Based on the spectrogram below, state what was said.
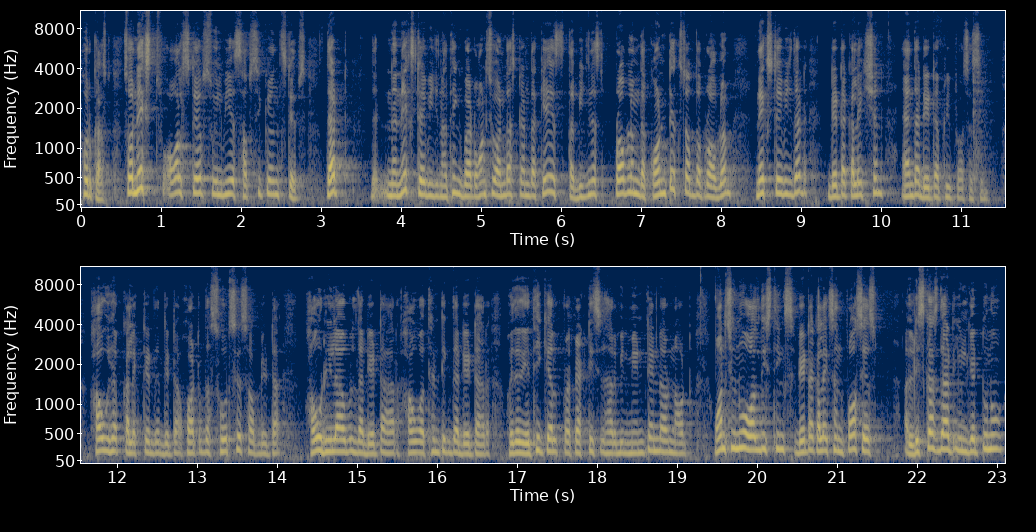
forecast. So next all steps will be a subsequent steps that the next step is nothing but once you understand the case, the business problem, the context of the problem, next step is that data collection and the data pre-processing. How we have collected the data, what are the sources of data, how reliable the data are, how authentic the data are, whether the ethical practices are being maintained or not. Once you know all these things, data collection process, I'll discuss that, you will get to know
